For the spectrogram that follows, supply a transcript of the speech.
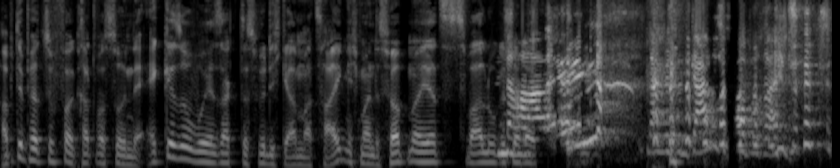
Habt ihr per Zufall gerade was so in der Ecke, so, wo ihr sagt, das würde ich gerne mal zeigen? Ich meine, das hört man jetzt zwar logischerweise. Nein, Nein wir sind gar nicht vorbereitet.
